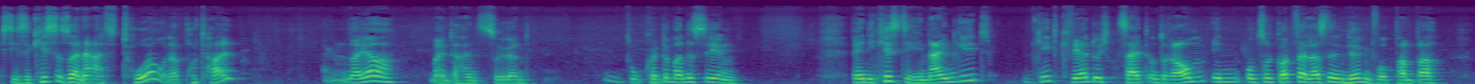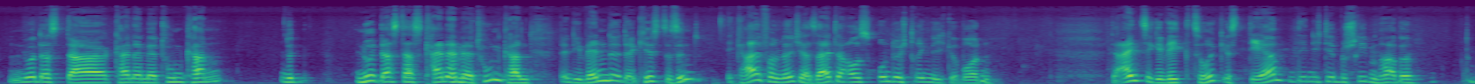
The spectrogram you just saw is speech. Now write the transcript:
Ist diese Kiste so eine Art Tor oder Portal? Naja, meinte Heinz zögernd. So könnte man es sehen. Wer in die Kiste hineingeht, geht quer durch Zeit und Raum in unsere gottverlassene Nirgendwo-Pampa. Nur, dass da keiner mehr tun kann. Nur, nur, dass das keiner mehr tun kann, denn die Wände der Kiste sind, egal von welcher Seite aus, undurchdringlich geworden. Der einzige Weg zurück ist der, den ich dir beschrieben habe. Du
